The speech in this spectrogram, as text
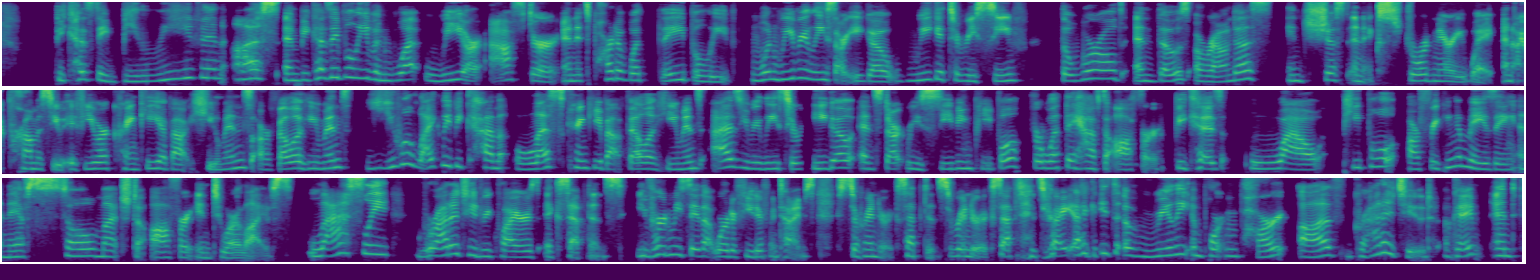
because they believe in us and because they believe in what we are after. And it's part of what they believe. When we release our ego, we get to receive the world and those around us in just an extraordinary way. And I promise you, if you are cranky about humans, our fellow humans, you will likely become less cranky about fellow humans as you release your ego and start receiving people for what they have to offer. Because wow, people are freaking amazing and they have so much to offer into our lives. Lastly, gratitude requires acceptance. You've heard me say that word a few different times. Surrender, acceptance, surrender, acceptance, right? Like it's a really important part of gratitude. Okay. And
